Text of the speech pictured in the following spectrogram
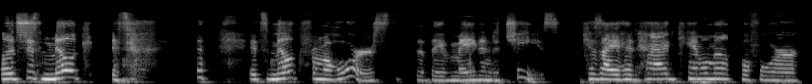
Well, it's just milk. It's it's milk from a horse that they've made into cheese because I had had camel milk before.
